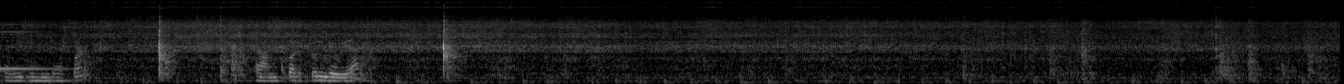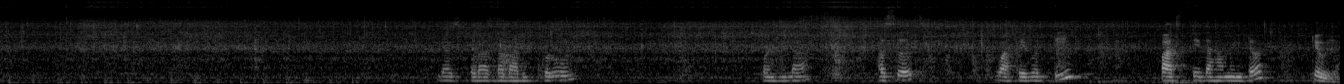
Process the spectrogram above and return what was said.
आता ही भेंडी आपण छान परतून घेऊया. गॅस थोडा आता बारीक करून पण हिला असंच वाफेवरती पाच ते दहा मिनटं ठेवूया.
